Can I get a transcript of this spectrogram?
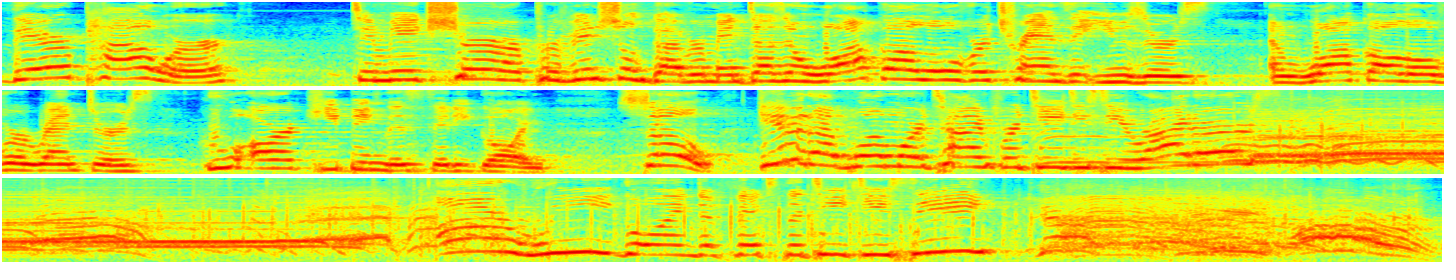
their power to make sure our provincial government doesn't walk all over transit users and walk all over renters who are keeping this city going. So, give it up one more time for TTC riders. Are we going to fix the TTC? Yes, we are!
